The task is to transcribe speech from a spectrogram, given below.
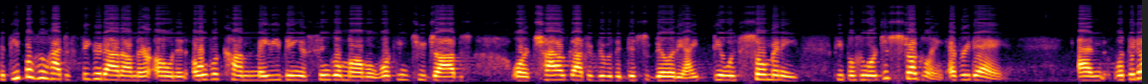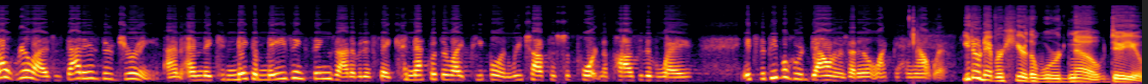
The people who had to figure it out on their own and overcome maybe being a single mom or working two jobs or a child, God forbid, with a disability. I deal with so many people who are just struggling every day. And what they don't realize is that is their journey. And, and they can make amazing things out of it if they connect with the right people and reach out for support in a positive way. It's the people who are downers that I don't like to hang out with. You don't ever hear the word no, do you?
